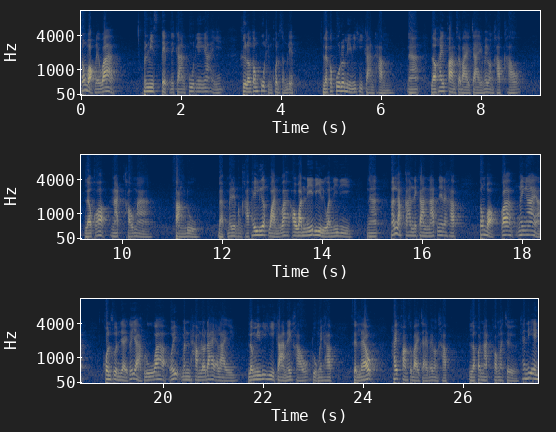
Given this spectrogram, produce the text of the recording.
ต้องบอกเลยว่ามันมีสเต็ปในการพูดง่ายๆอย่างนี้คือเราต้องพูดถึงคนสำเร็จ แล้วก็พูดว่ามีวิธีการทำนะฮะแล้วให้ความสบายใจไม่บังคับเขาแล้วก็นัดเขามาฟังดูแบบไม่ได้บังคับให้เลือกวันว่าเอาวันนี้ดีหรือวันนี้ดีนะฮะนั้นหลักการในการนัดเนี่ยนะครับ ต้องบอกว่าง่ายๆอะคนส่วนใหญ่ก็อยากรู้ว่าเอ้ยมันทำแล้วได้อะไร แล้วมีวิธีการให้เขาถูกไหมครับ เสร็จแล้วให้ความสบายใจไม่บังคับ แล้วก็นัดเขามาเจอ แค่นี้เอง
